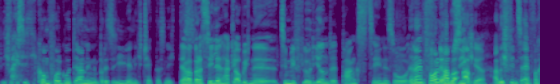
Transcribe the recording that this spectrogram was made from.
Ich weiß nicht, die kommen voll gut an in Brasilien. Ich check das nicht. ja, aber Das- Brasilien hat, glaube ich, eine ziemlich florierende Punk-Szene, so Nein, nein, in, voll, von der aber- Musik her. Aber ich finde es einfach,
